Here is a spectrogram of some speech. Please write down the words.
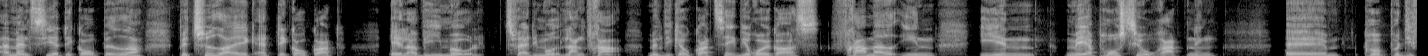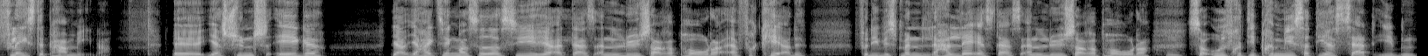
at man siger, det går bedre, betyder ikke, at det går godt, eller vi er i mål. Tværtimod langt fra. Men vi kan jo godt se, at vi rykker os fremad i en, i en mere positiv retning øh, på, på de fleste parametre. Øh, jeg synes ikke... Jeg, jeg har ikke tænkt mig at sidde og sige her, at deres analyser og rapporter er forkerte. Fordi hvis man har læst deres analyser og rapporter, mm. så ud fra de præmisser, de har sat i dem,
